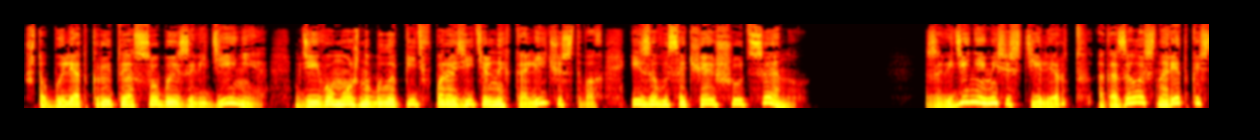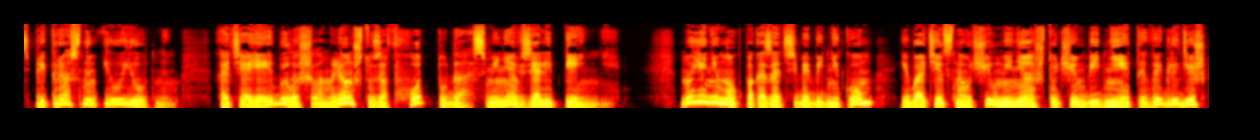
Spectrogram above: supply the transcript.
что были открыты особые заведения, где его можно было пить в поразительных количествах и за высочайшую цену. Заведение миссис Тиллерт оказалось на редкость прекрасным и уютным, хотя я и был ошеломлен, что за вход туда с меня взяли пенни. Но я не мог показать себя бедняком, ибо отец научил меня, что чем беднее ты выглядишь,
